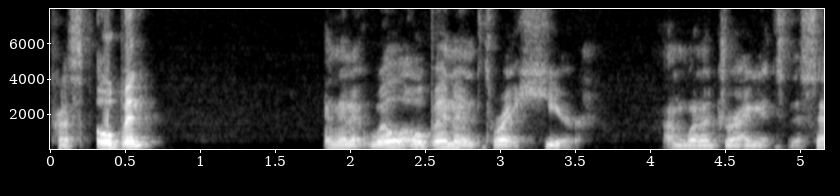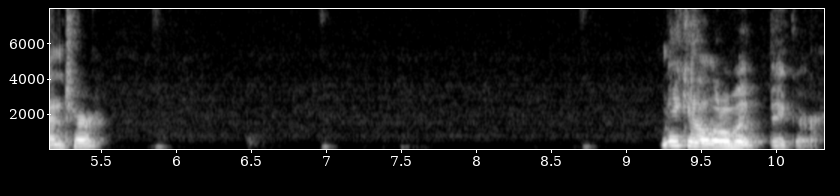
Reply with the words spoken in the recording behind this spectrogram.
Press open, and then it will open, and it's right here. I'm going to drag it to the center. Make it a little bit bigger.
